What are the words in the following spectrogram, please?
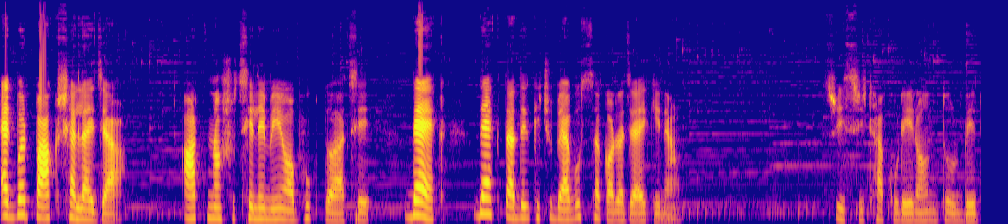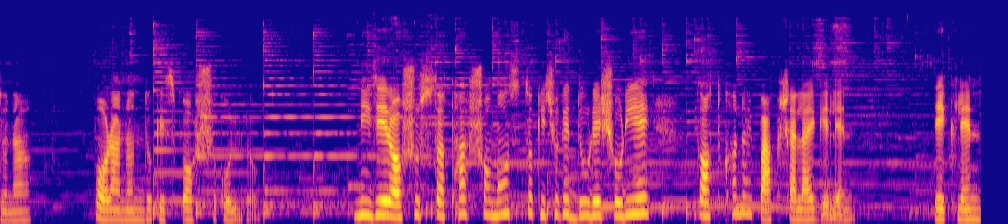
একবার পাকশালায় যা। আট নশো ছেলে মেয়ে অভুক্ত আছে। দেখ দেখ তাদের কিছু ব্যবস্থা করা যায় কিনা। শ্রী শ্রী ঠাকুরের অন্তর বেদনা পরানন্দকে স্পর্শ করল। নিজের অসুস্থতা সমস্ত কিছুকে দূরে সরিয়ে তৎক্ষণাৎ পাকশালায় গেলেন। দেখলেন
